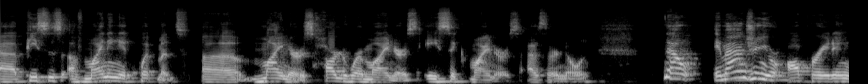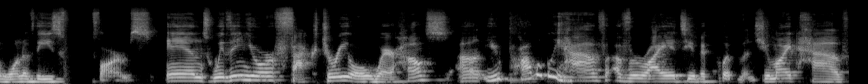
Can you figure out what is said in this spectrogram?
uh, pieces of mining equipment, uh, miners, hardware miners, ASIC miners, as they're known. Now, imagine you're operating one of these farms, and within your factory or warehouse, uh, you probably have a variety of equipment. You might have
